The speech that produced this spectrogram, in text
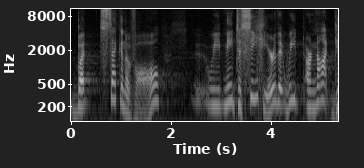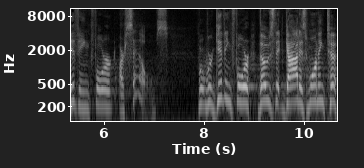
But second of all, we need to see here that we are not giving for ourselves. We're giving for those that God is wanting to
